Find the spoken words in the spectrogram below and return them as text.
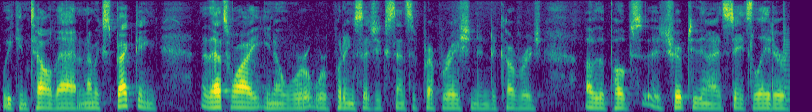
we can tell that. And I'm expecting, that's why you know we're, we're putting such extensive preparation into coverage of the Pope's uh, trip to the United States later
